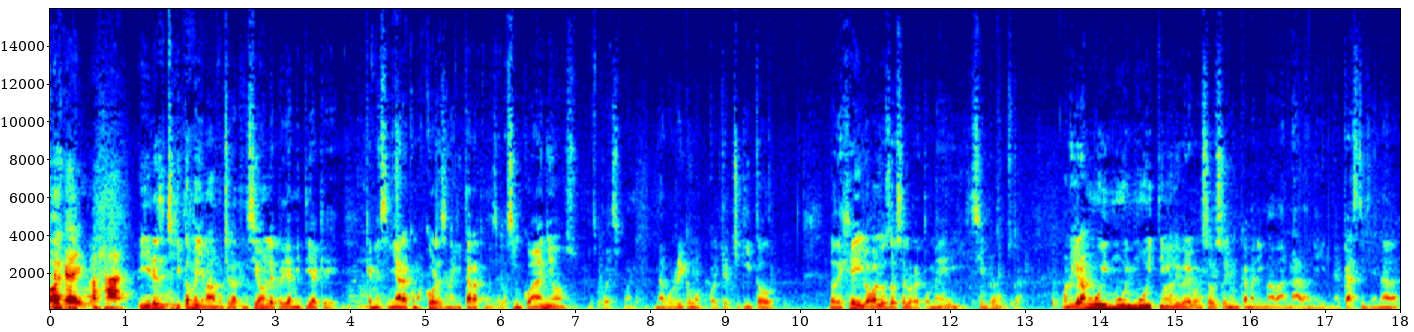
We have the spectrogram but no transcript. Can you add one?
Ok, ajá. Y desde chiquito me llamaba mucho la atención, le pedí a mi tía que, que me enseñara como acordes en la guitarra como desde los 5 años. Después, bueno, me aburrí como cualquier chiquito, lo dejé y luego a los 12 lo retomé y siempre me gustó. Bueno, yo era muy, muy, muy tímido y vergonzoso y nunca me animaba a nada, ni a irme a castings ni nada.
